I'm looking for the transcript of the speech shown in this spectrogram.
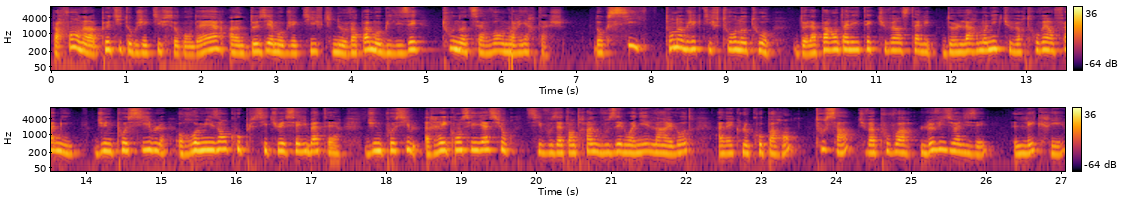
Parfois, on a un petit objectif secondaire, un deuxième objectif qui ne va pas mobiliser tout notre cerveau en arrière-tâche. Donc si ton objectif tourne autour de la parentalité que tu veux installer, de l'harmonie que tu veux retrouver en famille, d'une possible remise en couple si tu es célibataire, d'une possible réconciliation si vous êtes en train de vous éloigner l'un et l'autre avec le coparent. Tout ça, tu vas pouvoir le visualiser, l'écrire,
